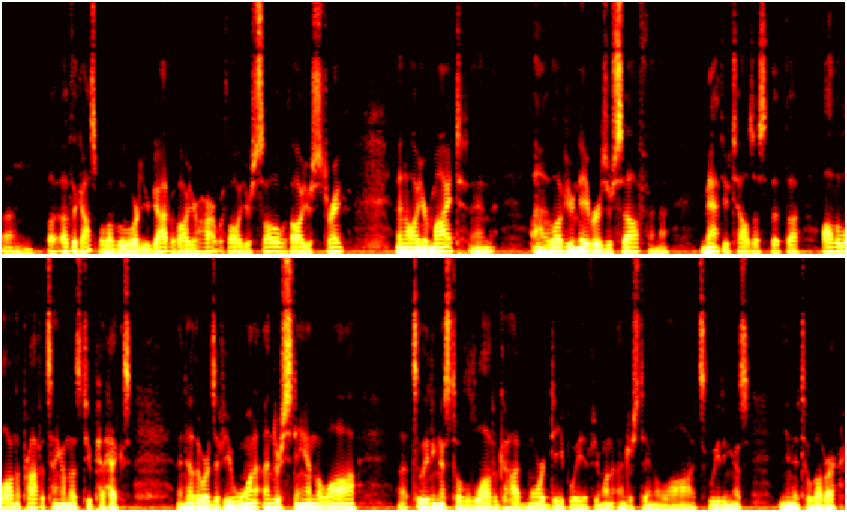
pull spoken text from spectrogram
uh, mm-hmm. of the gospel of the Lord your God with all your heart, with all your soul, with all your strength, and all your might, and uh, love your neighbor as yourself. And uh, Matthew tells us that uh, all the law and the prophets hang on those two pegs. In other words, if you want to understand the law, uh, it's leading us to love God more deeply. If you want to understand the law, it's leading us, you know, to love our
